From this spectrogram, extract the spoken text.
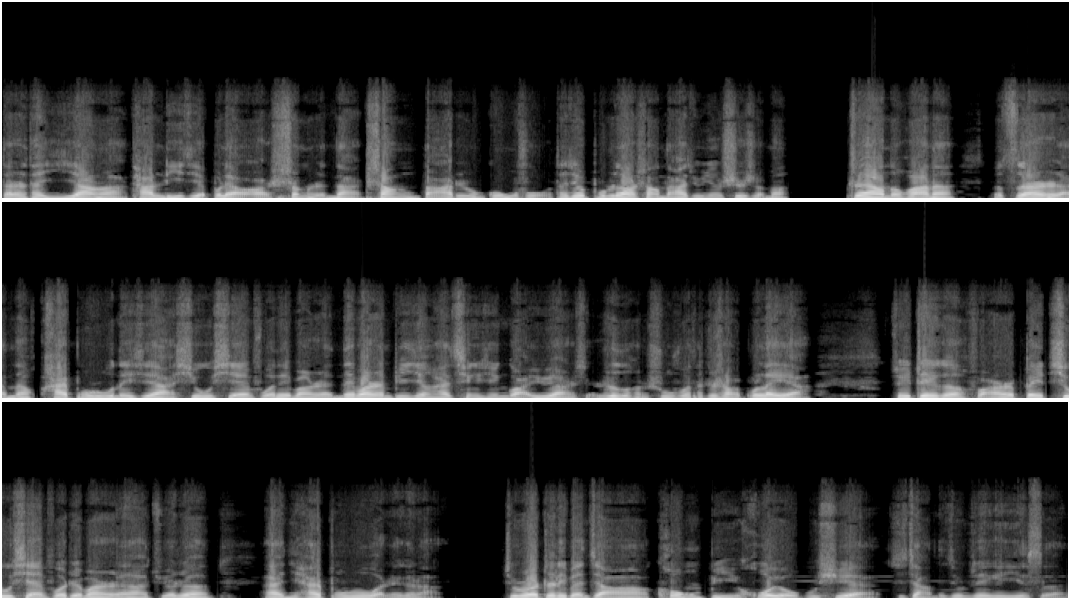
但是他一样啊，他理解不了啊圣人呐上达这种功夫，他就不知道上达究竟是什么。这样的话呢，那自然而然呢，还不如那些啊修仙佛那帮人。那帮人毕竟还清心寡欲啊，日子很舒服，他至少不累啊。所以这个反而被修仙佛这帮人啊觉着，哎，你还不如我这个呢。就说这里边讲啊，恐彼或有不屑，就讲的就是这个意思。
